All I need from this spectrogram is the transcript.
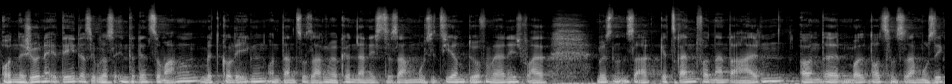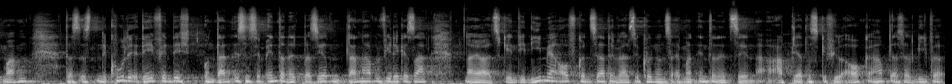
Und eine schöne Idee, das über das Internet zu machen mit Kollegen und dann zu sagen, wir können da nicht zusammen musizieren, dürfen wir ja nicht, weil wir müssen uns da getrennt voneinander halten und äh, wollen trotzdem zusammen Musik machen. Das ist eine coole Idee, finde ich. Und dann ist es im Internet passiert und dann haben viele gesagt, naja, jetzt gehen die nie mehr auf Konzerte, weil sie können uns einmal im Internet sehen. Habt ihr das Gefühl auch gehabt, dass er lieber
